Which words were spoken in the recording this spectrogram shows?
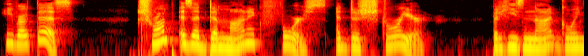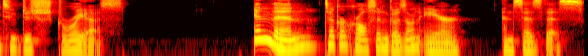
he wrote this Trump is a demonic force, a destroyer, but he's not going to destroy us. And then Tucker Carlson goes on air and says this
